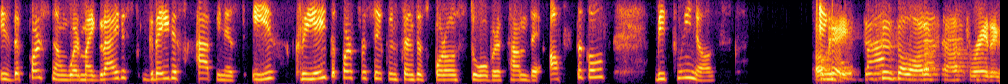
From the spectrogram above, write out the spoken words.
is the person where my greatest greatest happiness is. Create the perfect circumstances for us to overcome the obstacles between us. Okay, this is a lot of fast writing.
